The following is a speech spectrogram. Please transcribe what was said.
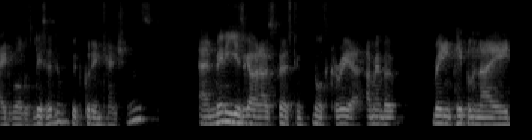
aid world is littered with good intentions. And many years ago, when I was first in North Korea, I remember reading People in Aid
